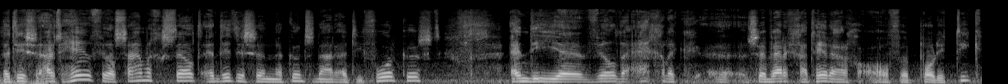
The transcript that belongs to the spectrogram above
Het is uit heel veel samengesteld. En dit is een eh, kunstenaar uit die voorkust. En die eh, wilde eigenlijk... zijn werk gaat heel erg over politiek.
